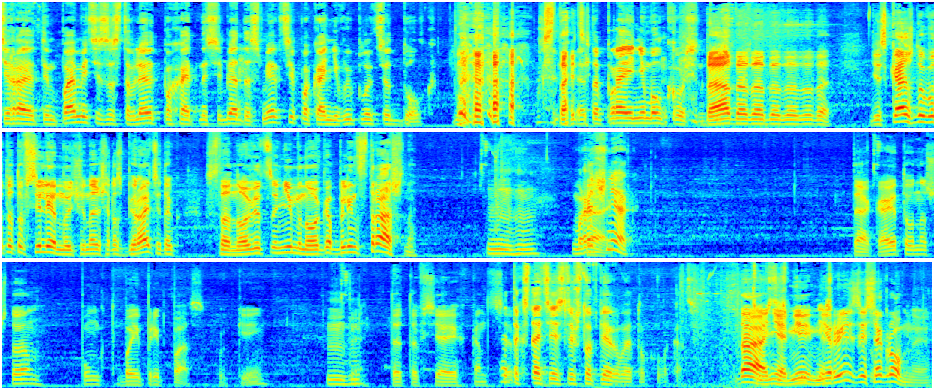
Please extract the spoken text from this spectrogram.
стирают им память и заставляют пахать на себя до смерти, пока не выплатят долг. Кстати. Это про Animal Crossing. Да, да, да, да, да, да, да. Здесь каждую вот эту вселенную начинаешь разбирать, и так становится немного, блин, страшно. Мгм. Мрачняк. Так, а это у нас что? Пункт боеприпас. Окей. Вот это вся их концепция. Это, кстати, если что, первая только локация. Да, Здесь не, ми- миры здесь огромные.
